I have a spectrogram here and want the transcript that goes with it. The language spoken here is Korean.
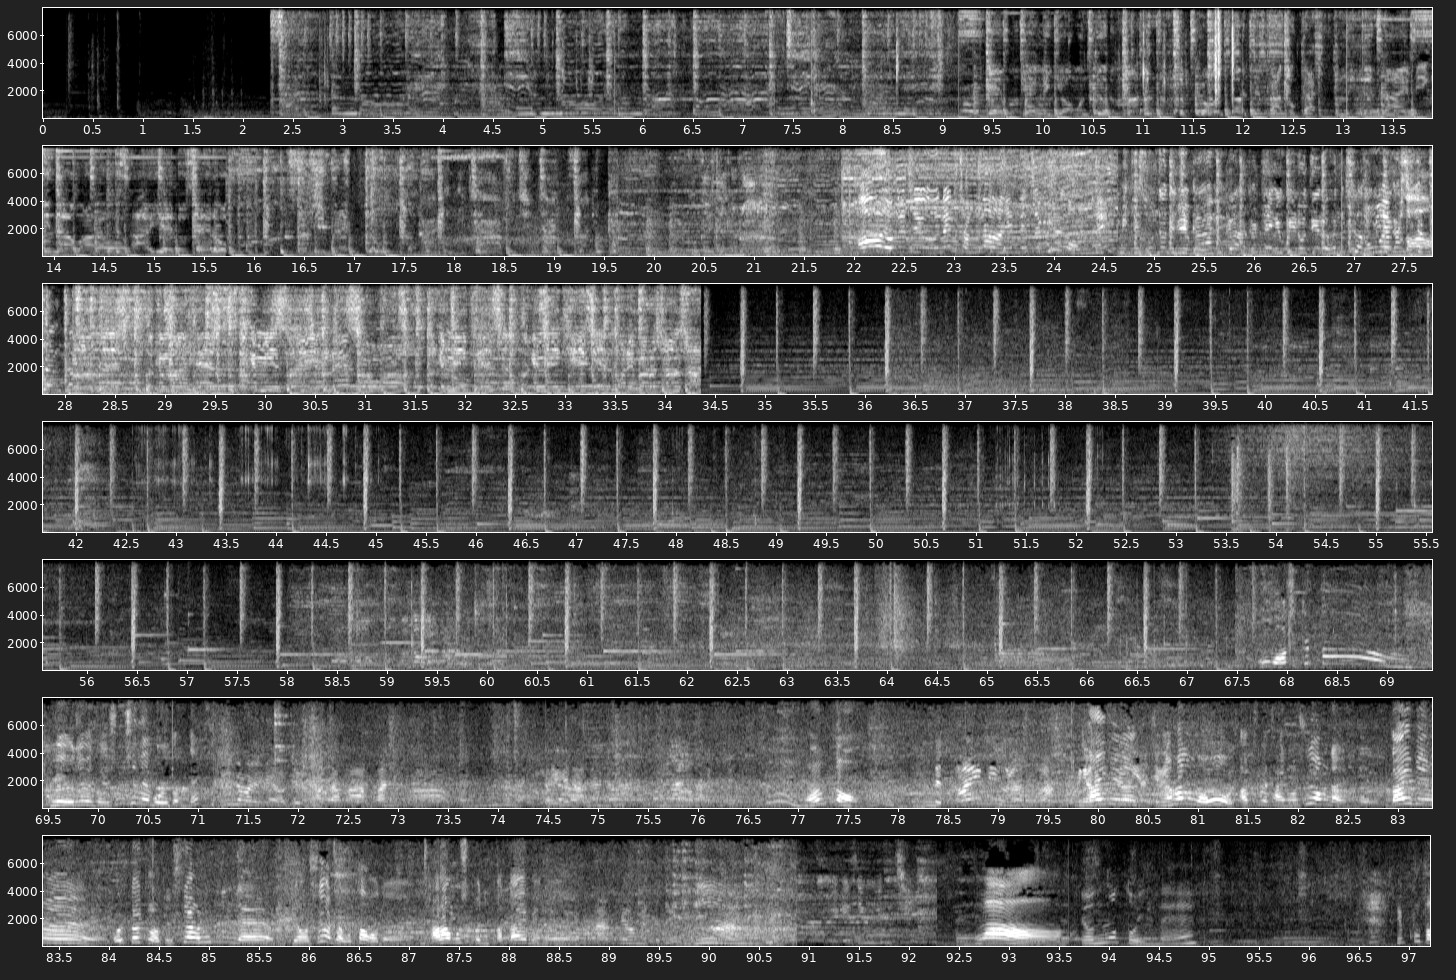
맛있다. 근데 다이빙을 하는 거야? 그냥 다이빙은 그냥 하는 거고 아침에 건 수영 다니는 거고 다이빙을 얼떨결 어떻게 시작을 했는데 내가 수영을 잘 못하거든 잘하고 싶으니까 다이빙을 아, 수영을 또 배우니까. 음. 와 연못도 있네 예쁘다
